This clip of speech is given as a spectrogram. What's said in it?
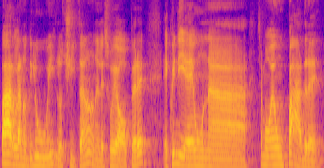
parlano di lui, lo citano nelle sue opere e quindi è, una, diciamo, è un padre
